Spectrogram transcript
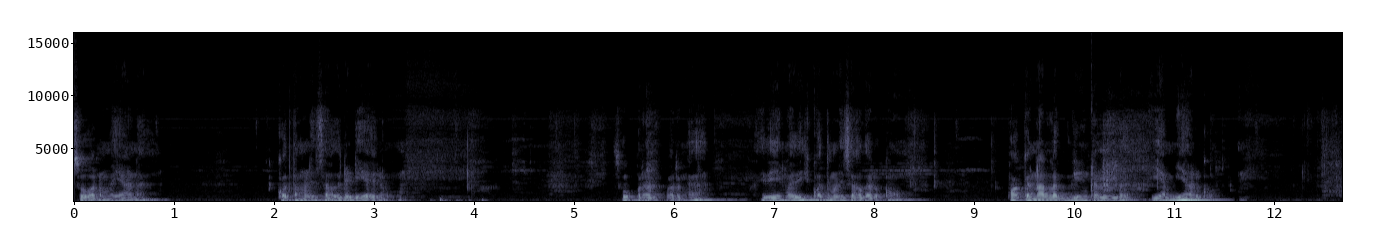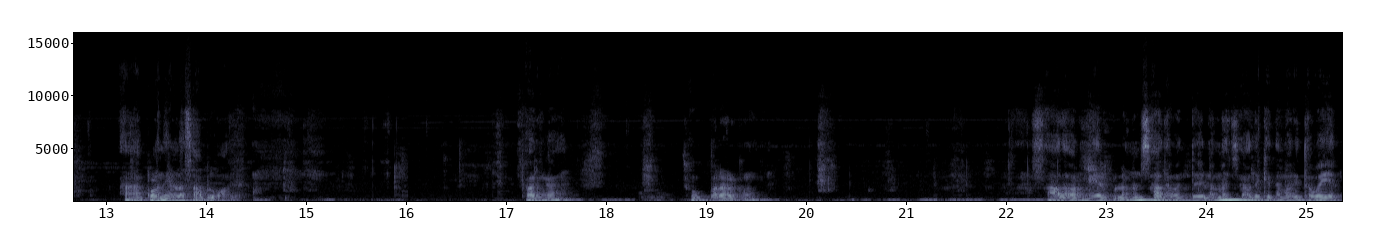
ஸோ அருமையான கொத்தமல்லி சாதம் ரெடி ஆயிரும். சூப்பராக இருக்கு பாருங்கள் இதே மாதிரி கொத்தமல்லி சாதம் இருக்கும். பார்க்க நல்லா க்ரீன் கலரில் எம்மியாக இருக்கும். குழந்தைங்க நல்லா சாப்பிடுவாங்க. பாருங்கள் சூப்பராக இருக்கும். சாதம் அருமையாக இருக்கும். லெமன் சாதம் வந்து லெமன் சாதத்துக்கு ஏற்ற மாதிரி துவையல்.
